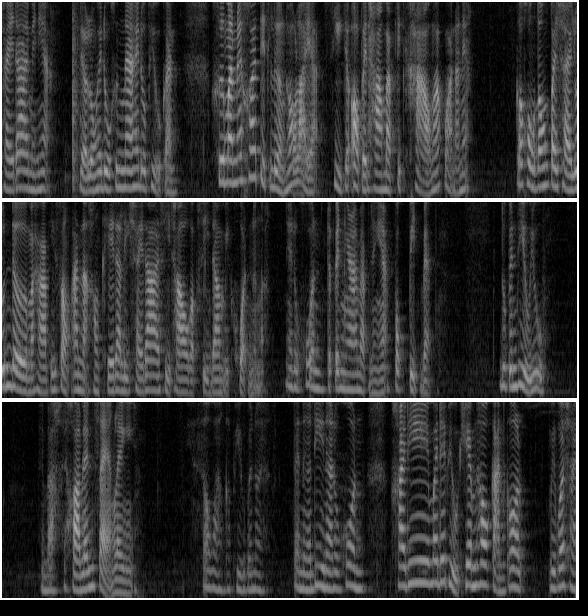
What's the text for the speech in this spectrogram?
ใช้ได้ไหมเนี่ย เดี๋ยวลงให้ดูครึ่งหน้าให้ดูผิวกัน คือมันไม่ค่อยติดเหลืองเท่าไหร่อะสีจะออกไปทางแบบติดขาวมากกว่านะเนี่ย ก็คงต้องไปใช้รุ่นเดิมอะค่ะอีกสองอันอะของเคสอะลิใช้ได้สีเทากับสีดำอีกขวดหนึ่งอะเนี่ยทุกคนจะเป็นงานแบบอย่างเงี้ย ปกปิดแบบ ดูเป็นผิวอยู่ เห็นปะความเล่นแสงอะไรอย่างงี้สว่างกับผิวไปหน่อย แต่เนื้อดีนะทุกคน ใครที่ไม่ได้ผิวเข้มเท่ากันก็ วิวว่าใช้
